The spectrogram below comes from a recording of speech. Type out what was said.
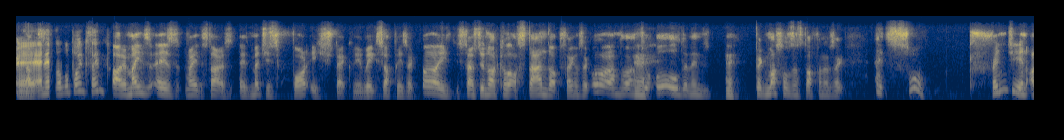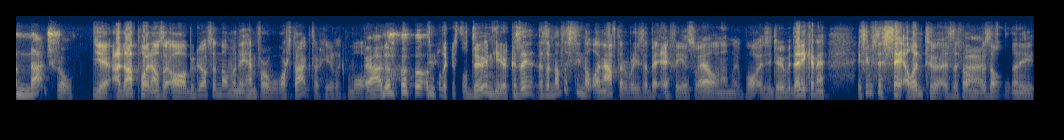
Uh, That's- any other low points then? Oh, it reminds is right at the start. Is, is Mitch's forty shtick when he wakes up. He's like, oh, he starts doing like a little stand up thing. He's like, oh, I'm, I Yeah. feel old, and then big muscles and stuff. And I was like, it's so cringy and unnatural. Yeah, at that point I was like, oh, we're going to have to nominate him for worst actor here. Like, what? Yeah, I know. What's Billy Crystal doing here? Because there's another scene not long after where he's a bit iffy as well, and I'm like, what is he doing? But then he kind of he seems to settle into it as the film Aye. goes on, and he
